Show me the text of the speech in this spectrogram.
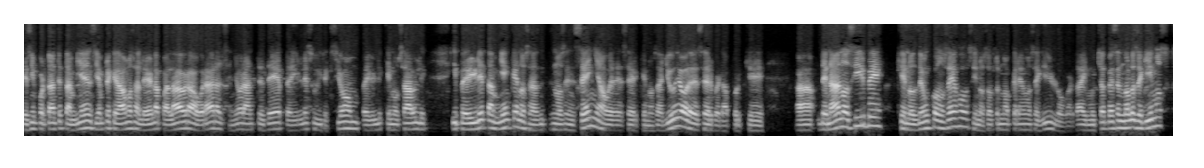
es importante también, siempre que vamos a leer la palabra, orar al Señor antes de pedirle su dirección, pedirle que nos hable y pedirle también que nos, nos enseñe a obedecer, que nos ayude a obedecer, ¿verdad? Porque uh, de nada nos sirve que nos dé un consejo si nosotros no queremos seguirlo, ¿verdad? Y muchas veces no lo seguimos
